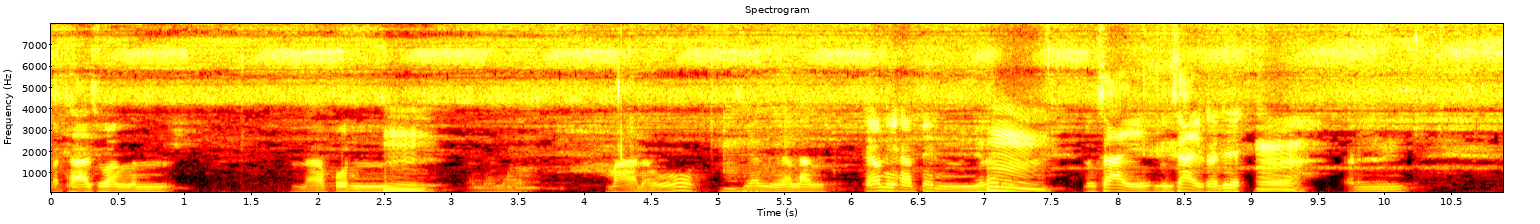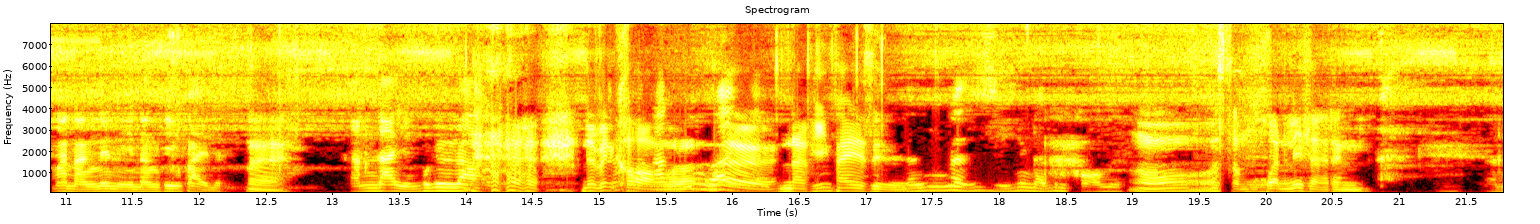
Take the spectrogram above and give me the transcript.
บัตรช่วงมันหนาฝนอืมอันนั้นแหละมานะโอ้ยังเหลือลังแถวนี้ฮะเต้นอยู่นะอืมลูกชายลูกชายเขาเด้เออ อันมานั่งนี่นี่นั่งพิงไฟเนี่ยเออ อันได้ยังบ่ได้เราได้เป็นของนั่งเหรอพิงไพ่เออนางพิงไพ่สื่อนั่งน่าสิสียังได้เป็นของเลย โอ้สมควรเลยสักทางนี้อัน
